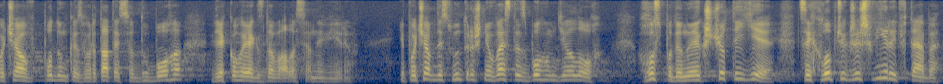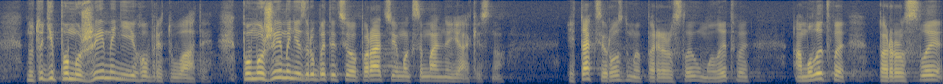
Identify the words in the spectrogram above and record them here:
почав подумки звертатися до Бога, в якого, як здавалося, не вірив. І почав десь внутрішньо вести з Богом діалог. Господи, ну якщо ти є, цей хлопчик же ж вірить в тебе, ну тоді поможи мені його врятувати, поможи мені зробити цю операцію максимально якісно. І так ці роздуми переросли у молитви, а молитви переросли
